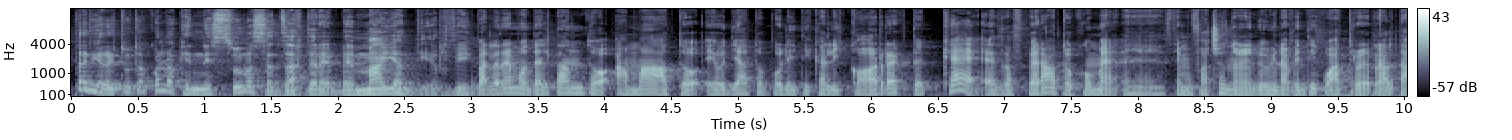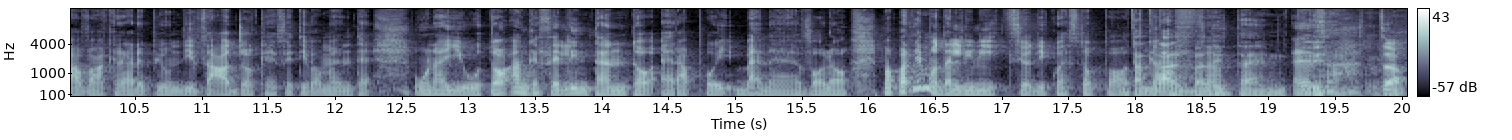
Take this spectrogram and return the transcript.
per dire tutto quello che nessuno si azzarderebbe mai a dirvi. Parleremo del tanto amato e odiato politically correct che, esasperato come eh, stiamo facendo nel 2024, in realtà va a creare più un disagio che effettivamente un aiuto, anche se l'intento era poi benevolo. Ma parliamo dall'inizio all'inizio di questo podcast. Dall'alba dei tempi. Esatto.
